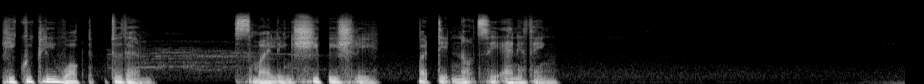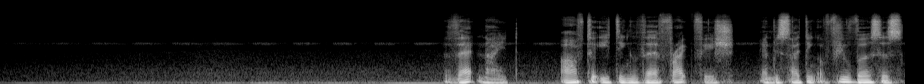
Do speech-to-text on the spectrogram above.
He quickly walked to them, smiling sheepishly, but did not say anything. That night, after eating their fried fish and reciting a few verses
